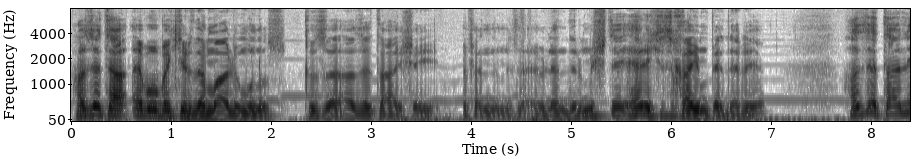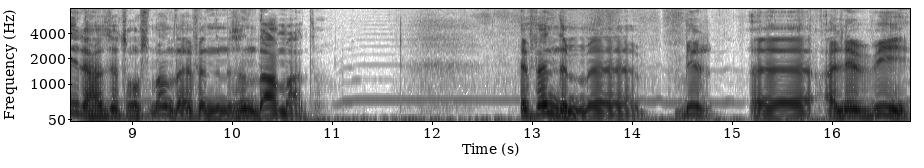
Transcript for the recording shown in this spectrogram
Hazreti Ebu Bekir de malumunuz kızı Hazreti Ayşe'yi Efendimiz'e evlendirmişti. Her ikisi kayınpederi. Hazreti Ali ile Hazreti Osman da Efendimiz'in damadı. Efendim e, bir e, Alevi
